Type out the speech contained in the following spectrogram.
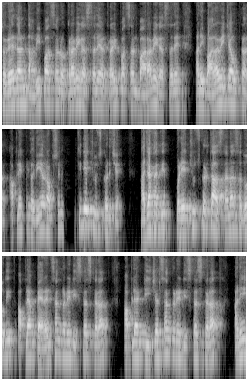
सगळे जाण धावी पास जावन अकरावेक आसतले अकरावी पास जावन बारावेक आसतले आणि बारावेच्या उपरांत आपले करियर ऑप्शन कितें चूज करचे हाज्या खातीर पण हे चूज करता आसतना सदोदीत आपल्या पेरंट्सां कडेन डिस्कस करात आपल्या टिचर्सां कडेन डिस्कस करात आणि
